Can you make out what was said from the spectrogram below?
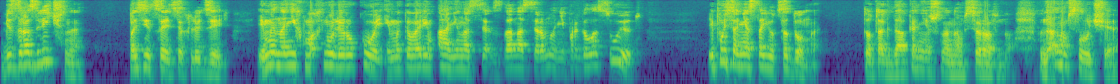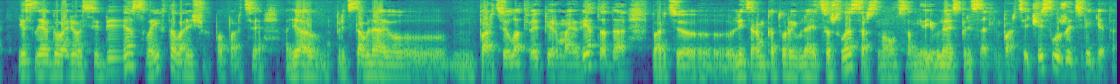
безразлична позиция этих людей, и мы на них махнули рукой, и мы говорим, а, они нас, за нас все равно не проголосуют, и пусть они остаются дома – то тогда, конечно, нам все равно. В данном случае, если я говорю о себе, о своих товарищах по партии, я представляю партию Латвия Первая Вета, да, партию, лидером которой является Шлессерс, но он сам я являюсь представителем партии Честь служителей гетто.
